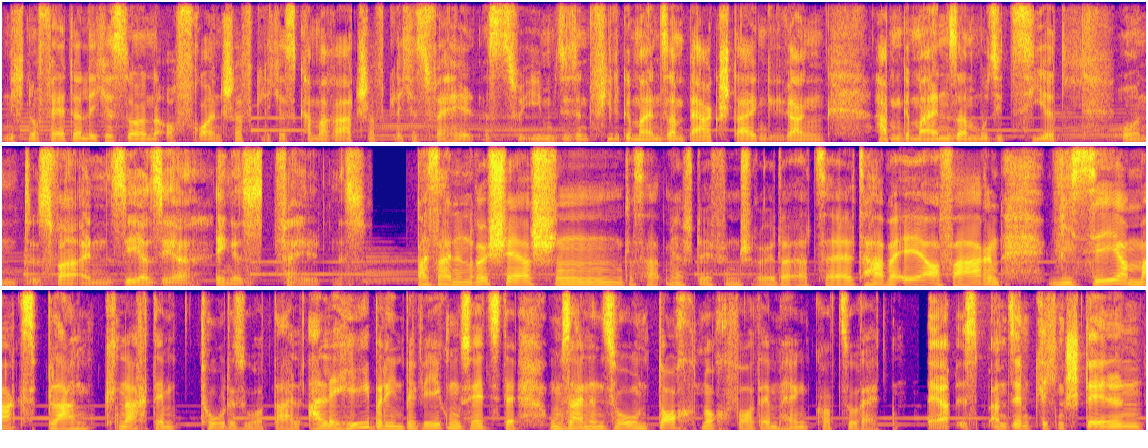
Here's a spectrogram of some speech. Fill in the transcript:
nicht nur väterliches, sondern auch freundschaftliches, kameradschaftliches Verhältnis zu ihm. Sie sind viel gemeinsam Bergsteigen gegangen, haben gemeinsam musiziert und es war ein sehr, sehr enges Verhältnis. Bei seinen Recherchen, das hat mir Steffen Schröder erzählt, habe er erfahren, wie sehr Max Planck nach dem Todesurteil alle Hebel in Bewegung setzte, um seinen Sohn doch noch vor dem Henker zu retten. Er ist an sämtlichen Stellen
